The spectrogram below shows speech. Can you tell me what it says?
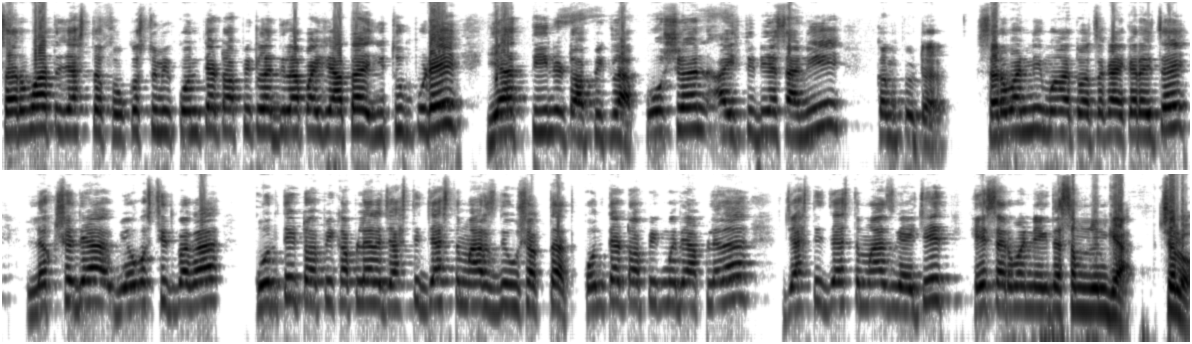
सर्वात जास्त फोकस तुम्ही कोणत्या टॉपिकला दिला पाहिजे? आता इथून पुढे या तीन टॉपिकला पोषण आयसीडीएस आणि कम्प्युटर सर्वांनी महत्वाचं काय करायचंय? लक्ष द्या व्यवस्थित बघा कोणते टॉपिक आपल्याला जास्तीत जास्त मार्क्स देऊ शकतात? कोणत्या टॉपिकमध्ये आपल्याला जास्तीत जास्त मार्क्स घ्यायचे हे सर्वांनी एकदा समजून घ्या. चलो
